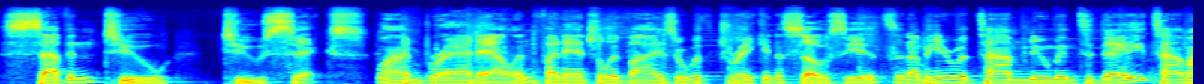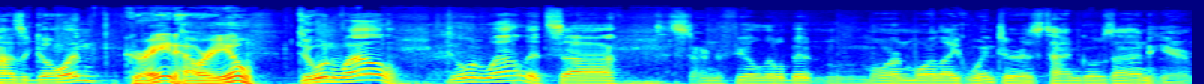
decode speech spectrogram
7226. I'm Brad Allen, financial advisor with Drake and Associates, and I'm here with Tom Newman today. Tom, how's it going? Great. How are you? Doing well. Doing well. It's uh starting to feel a little bit more and more like winter as time goes on here.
